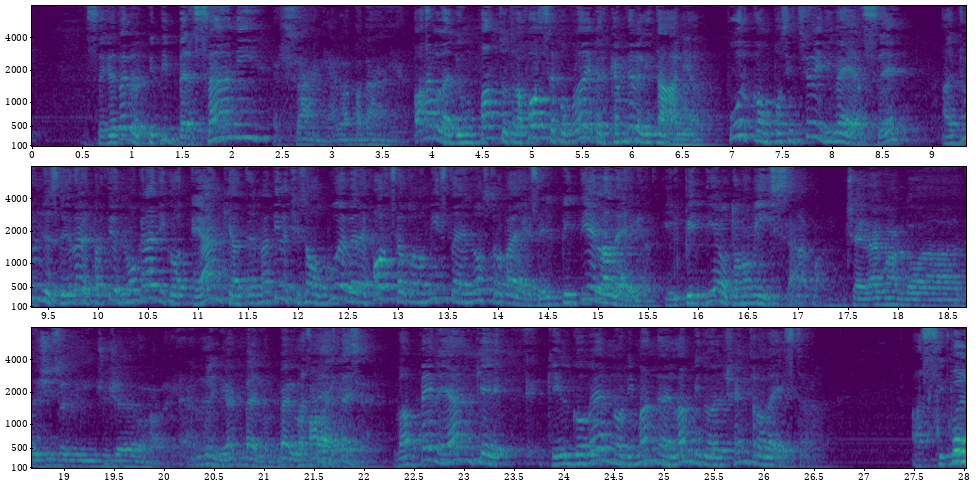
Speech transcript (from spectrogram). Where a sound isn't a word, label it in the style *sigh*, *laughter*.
Il segretario del PD Bersani Bersani, alla Padania. parla di un patto tra forze popolari per cambiare l'Italia, pur con posizioni diverse, aggiunge il segretario del Partito Democratico e anche alternative ci sono due vere forze autonomiste nel nostro paese, il PD e la Lega. Il PD è autonomista, cioè da quando ha deciso di vincere con la Lega. Quindi è bello, bello aspetta, palese. Va bene anche che il governo rimanga nell'ambito del centro-destra.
